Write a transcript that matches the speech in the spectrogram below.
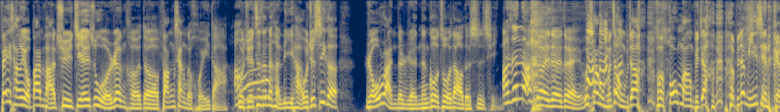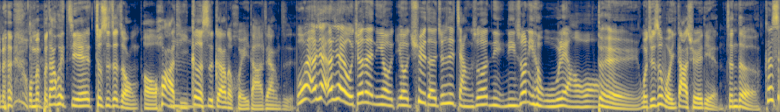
非常有办法去接住我任何的方向的回答，我觉得这真的很厉害，我觉得是一个。柔软的人能够做到的事情哦，真的，对对对，像我们这种比较 锋芒比较 比较明显的，可能我们不太会接，就是这种哦话题，各式各样的回答这样子。不会，而且而且我觉得你有有趣的，就是讲说你你说你很无聊哦，对，我觉得是我一大缺点，真的。可是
